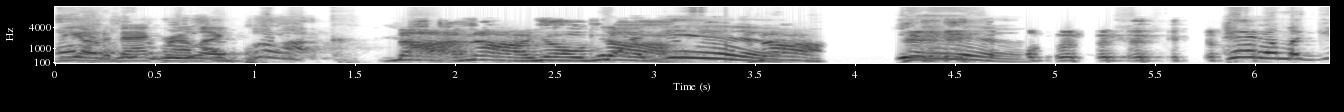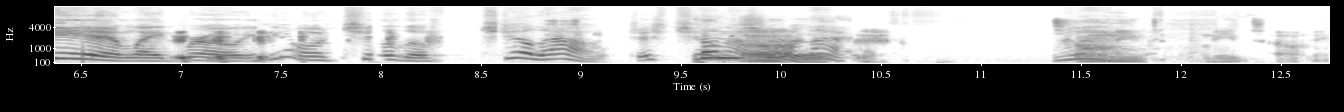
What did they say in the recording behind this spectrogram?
Be on the background like, Pac. Nah, nah, yo, nah, yeah, nah. Yeah. Hit him again. Like, bro, if you don't chill the chill out. Just chill Tony out. should've. Relax. Tony, Tony, Tony.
